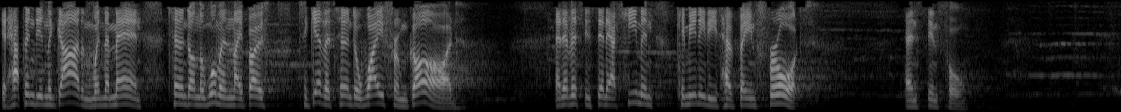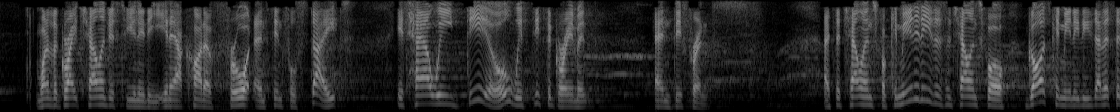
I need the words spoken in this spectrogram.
It happened in the garden when the man turned on the woman and they both together turned away from God. And ever since then our human communities have been fraught and sinful. One of the great challenges to unity in our kind of fraught and sinful state is how we deal with disagreement and difference. It's a challenge for communities, it's a challenge for God's communities, and it's a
